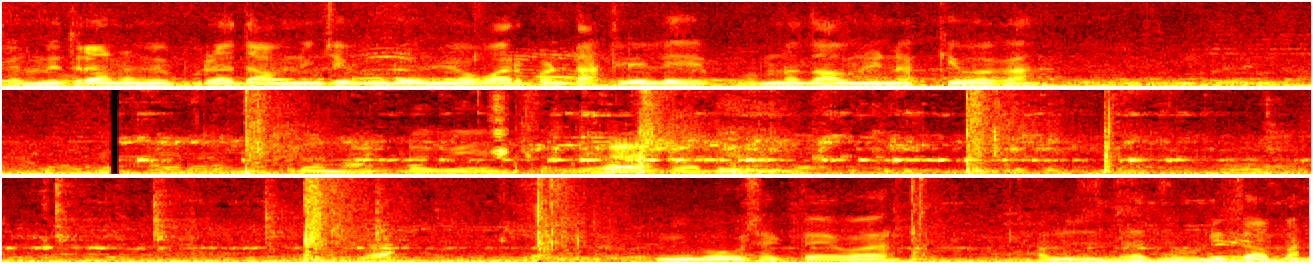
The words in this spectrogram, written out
तर मित्रांनो मी पुऱ्या दावणीचे व्हिडिओ मी व्यवहार पण टाकलेले आहे. पूर्ण दावणी नक्की बघा. मित्रांनो तुम्ही बघू शकता व्यवहार चालूच आहे आपण.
